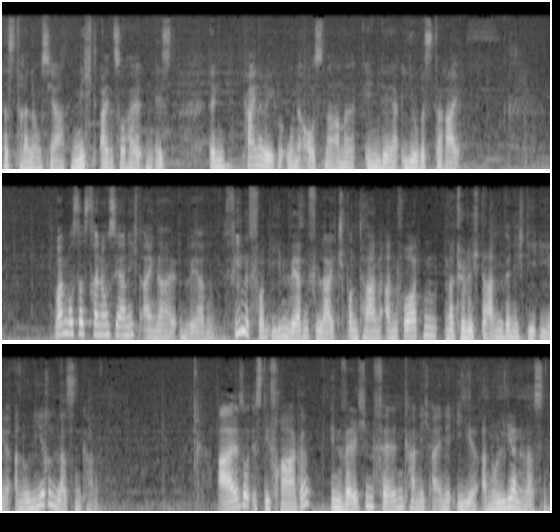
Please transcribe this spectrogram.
das Trennungsjahr nicht einzuhalten ist. Denn keine Regel ohne Ausnahme in der Juristerei. Wann muss das Trennungsjahr nicht eingehalten werden? Viele von Ihnen werden vielleicht spontan antworten, natürlich dann, wenn ich die Ehe annullieren lassen kann. Also ist die Frage, in welchen Fällen kann ich eine Ehe annullieren lassen?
